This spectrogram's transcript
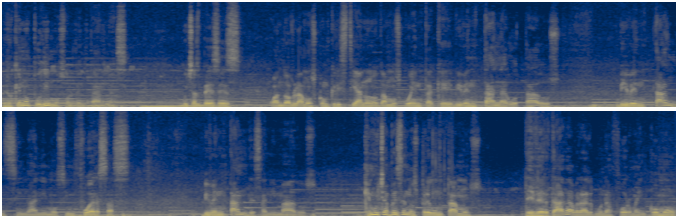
pero que no pudimos solventarlas. Muchas veces cuando hablamos con cristianos nos damos cuenta que viven tan agotados, viven tan sin ánimo, sin fuerzas, viven tan desanimados, que muchas veces nos preguntamos, ¿De verdad habrá alguna forma en cómo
